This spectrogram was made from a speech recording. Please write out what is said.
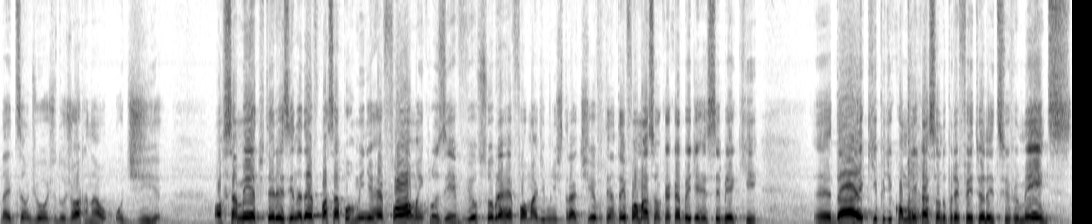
na edição de hoje do jornal O Dia. Orçamento, Teresina deve passar por mini reforma, inclusive, viu, sobre a reforma administrativa, tem até informação que acabei de receber aqui é, da equipe de comunicação do prefeito eleito Silvio Mendes,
